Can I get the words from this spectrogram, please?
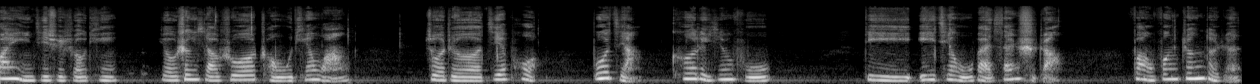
欢迎继续收听有声小说《宠物天王》，作者：揭破，播讲：颗粒音符，第一千五百三十章：放风筝的人。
